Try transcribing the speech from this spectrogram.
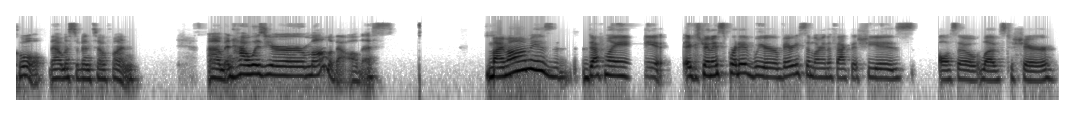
cool. That must have been so fun. Um, and how was your mom about all this? My mom is definitely extremely supportive. We're very similar in the fact that she is also loves to share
